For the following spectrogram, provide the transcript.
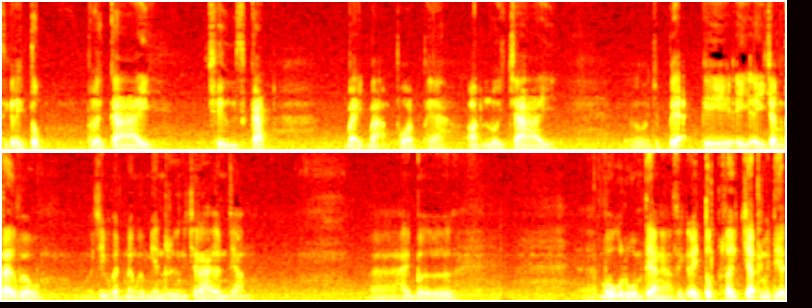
សេចក្តីទុកផ្លូវកាយឈឺស្កាត់បែកបាក់ពាត់ប្រាស់អត់លុយចាយជពាក់គេអីអីចឹងទៅវាជីវិតនឹងវាមានរឿងច្រើនចឹងហើយបើបូករួមទាំងសេចក្តីទុកផ្លូវចិត្តមួយទៀត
